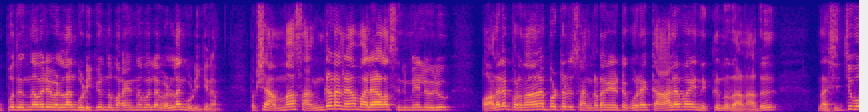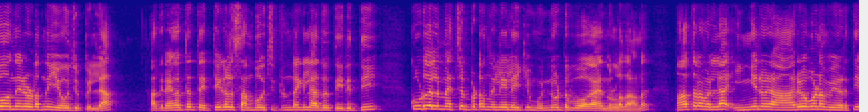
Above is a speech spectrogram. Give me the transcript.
ഉപ്പ് തിന്നവർ വെള്ളം കുടിക്കും എന്ന് പറയുന്ന പോലെ വെള്ളം കുടിക്കണം. പക്ഷേ അമ്മ സംഘടന മലയാള സിനിമയിൽ ഒരു വളരെ പ്രധാനപ്പെട്ട ഒരു സംഘടനയായിട്ട് കുറേ കാലമായി നിൽക്കുന്നതാണ്. അത് നശിച്ചു പോകുന്നതിനോടൊന്നും യോജിപ്പില്ല. അതിനകത്ത് തെറ്റുകൾ സംഭവിച്ചിട്ടുണ്ടെങ്കിൽ അത് തിരുത്തി കൂടുതൽ മെച്ചപ്പെട്ട നിലയിലേക്ക് മുന്നോട്ട് പോകുക എന്നുള്ളതാണ്. മാത്രമല്ല ഇങ്ങനെ ഒരു ആരോപണം ഉയർത്തി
